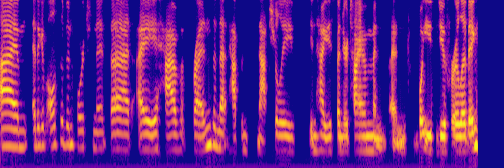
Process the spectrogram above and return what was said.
Um, I think I've also been fortunate that I have friends, and that happens naturally in how you spend your time and, and what you do for a living,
